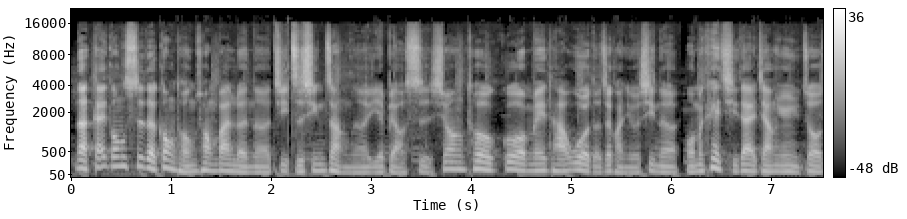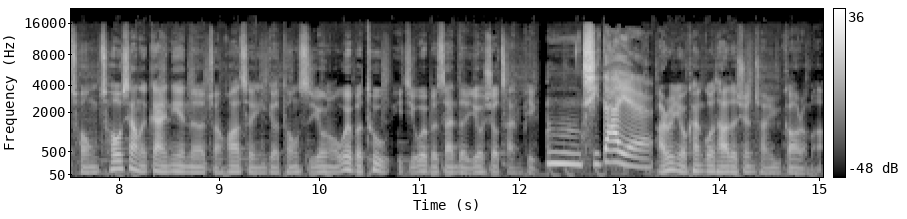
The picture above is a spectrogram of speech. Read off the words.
那该公司的共同创办人呢，即执行长呢也表示，希望透过 Meta World 这款游戏呢，我们可以期待将元宇宙从抽象的概念呢转化成一个同时拥有 Web 2以及 Web 3的优秀产品。嗯，期待耶，阿润有看过他的宣传预告了吗？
